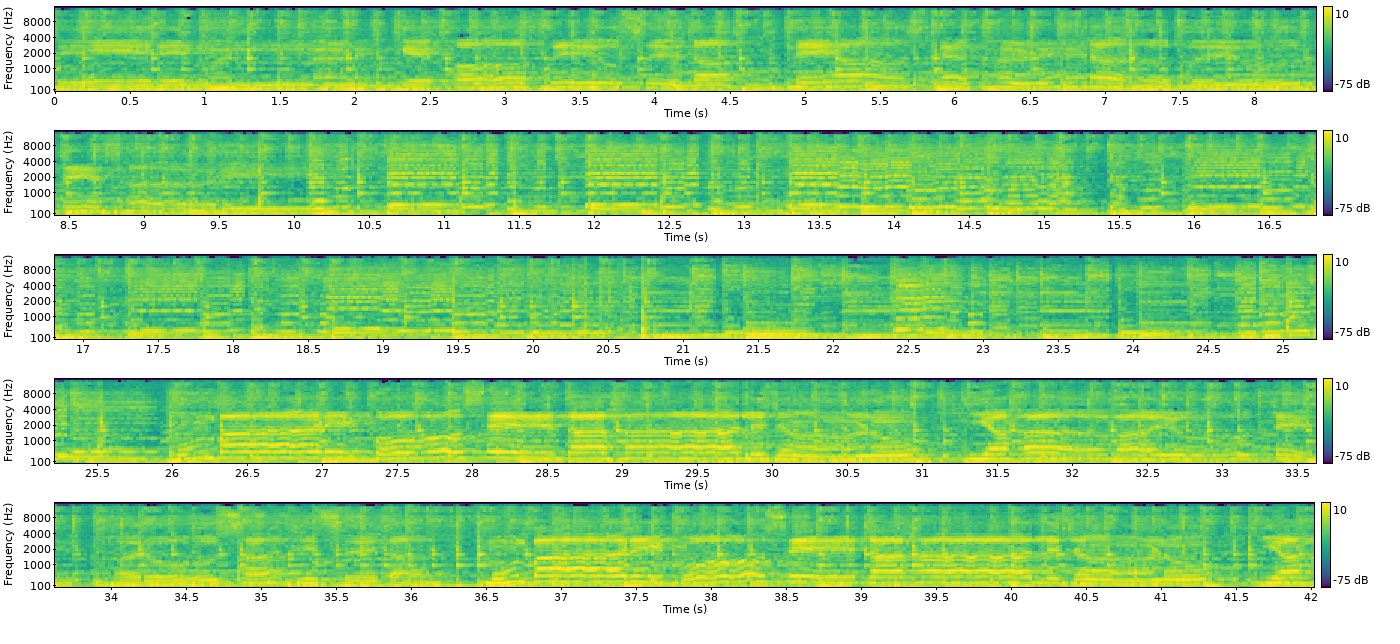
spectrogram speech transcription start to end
ਤੇਰੇ ਮੰਨਣਗੇ ਖੌਫ ਉਸ ਦਾ ਤੇ ਆਸ ਰੱਖਣ ਰੱਬ ਉਤੇ ਸਾਰੀ। ਮੁਬਾਰਕੋ ਹਾਲ ਜਾਣੋ, ਯਹ ਵਾਯੂ ਤੇ ਭਰੋਸਾ ਜਿਸ ਦਾ ਮੁਬਾਰਕੋ ਸੇ ਦਾ ਹਾਲ ਜਾਣੋ, ਯਹ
